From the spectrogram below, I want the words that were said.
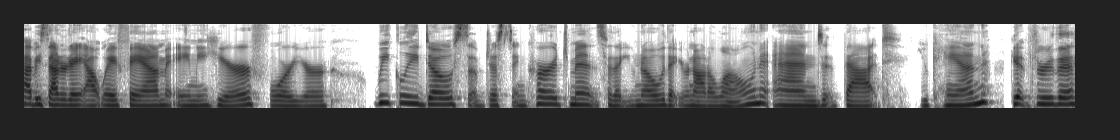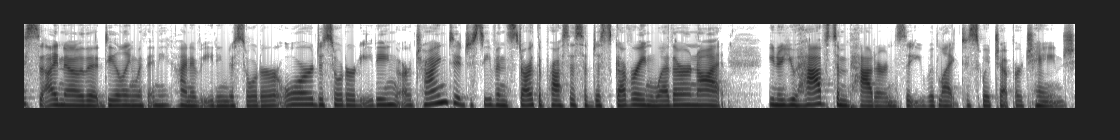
Happy Saturday, Outweigh fam. Amy here for your weekly dose of just encouragement so that you know that you're not alone and that you can get through this. I know that dealing with any kind of eating disorder or disordered eating or trying to just even start the process of discovering whether or not you know you have some patterns that you would like to switch up or change.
